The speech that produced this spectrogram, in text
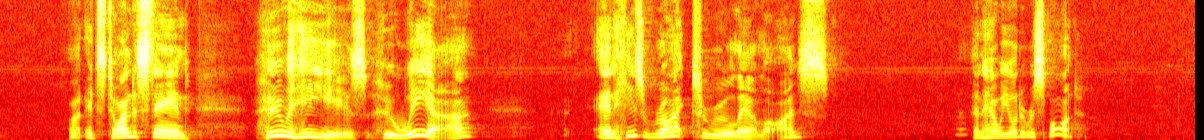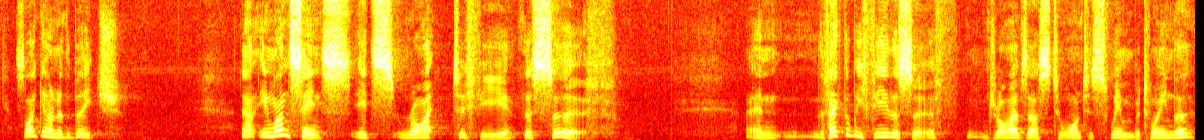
right? It's to understand who He is, who we are, and His right to rule our lives, and how we ought to respond. It's like going to the beach. Now, in one sense, it's right to fear the surf. And the fact that we fear the surf drives us to want to swim between the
